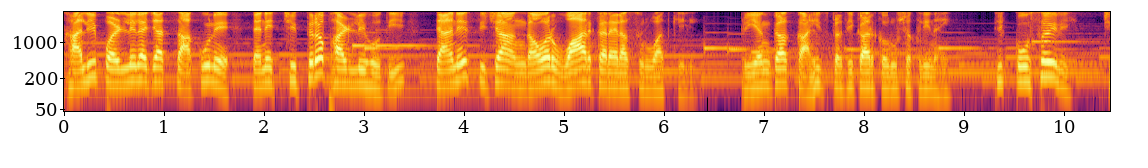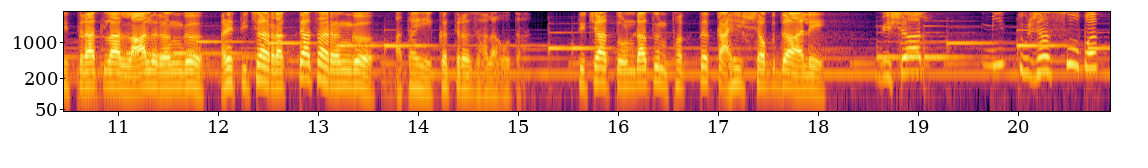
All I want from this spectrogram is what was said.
खाली पडलेल्या ज्या चाकूने त्याने चित्र फाडली होती त्यानेच तिच्या अंगावर वार करायला सुरुवात केली. प्रियंका काहीच प्रतिकार करू शकली नाही. ती कोसळली. चित्रातला लाल रंग आणि तिच्या रक्ताचा रंग आता एकत्र झाला होता. तिच्या तोंडातून फक्त काही शब्द आले विशाल मी तुझ्या सोबत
